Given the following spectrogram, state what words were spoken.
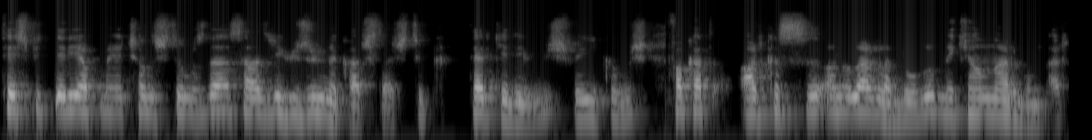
tespitleri yapmaya çalıştığımızda sadece hüzünle karşılaştık. Terk edilmiş ve yıkılmış. Fakat arkası anılarla dolu mekanlar bunlar.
